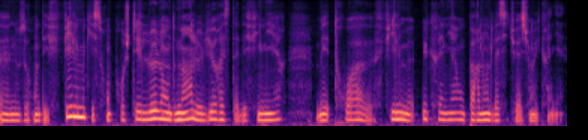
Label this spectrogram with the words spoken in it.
nous aurons des films qui seront projetés le lendemain. Le lieu reste à définir mais trois euh, films ukrainiens où parlons de la situation ukrainienne.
